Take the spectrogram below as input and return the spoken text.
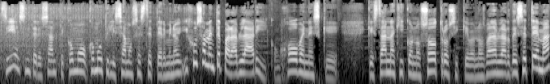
Sí, es interesante cómo, cómo utilizamos este término. Y justamente para hablar, y con jóvenes que, que están aquí con nosotros y que nos van a hablar de ese tema,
